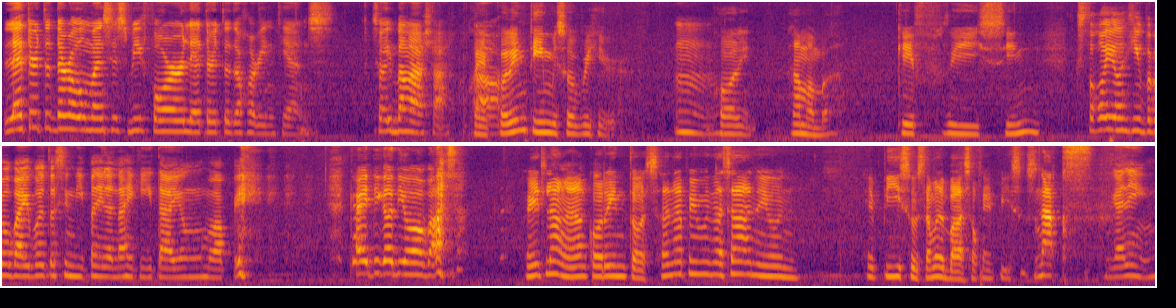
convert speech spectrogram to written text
Letter to the Romans is before letter to the Corinthians. So, iba nga siya. Okay, Oo. Corinthine is over here. Mm. Corinth. Tama ba? Kefrisin? Gusto ko yung Hebrew Bible tapos hindi pa nila nakikita yung map eh. Kahit ikaw di mo mabasa. Wait lang ha, Corinthos. Hanapin mo na sa ano yun. Episos. Tama nabasa ko Episos. Nax. Galing.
